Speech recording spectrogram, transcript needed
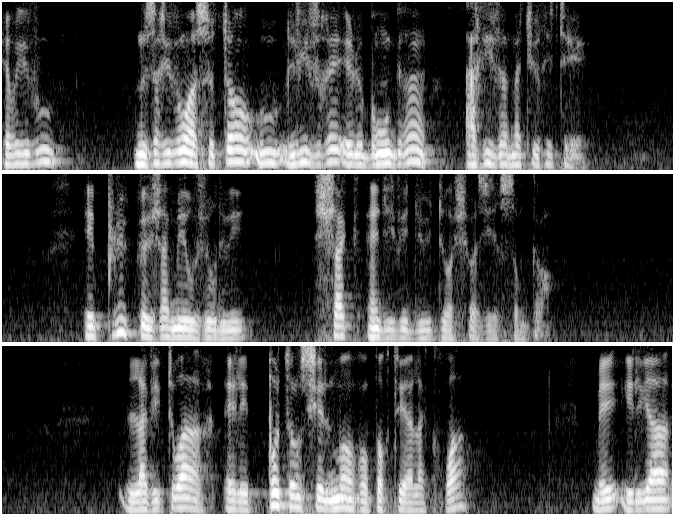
Et voyez-vous, nous arrivons à ce temps où l'ivraie et le bon grain arrivent à maturité. Et plus que jamais aujourd'hui, chaque individu doit choisir son camp. La victoire, elle est potentiellement remportée à la croix, mais il y a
